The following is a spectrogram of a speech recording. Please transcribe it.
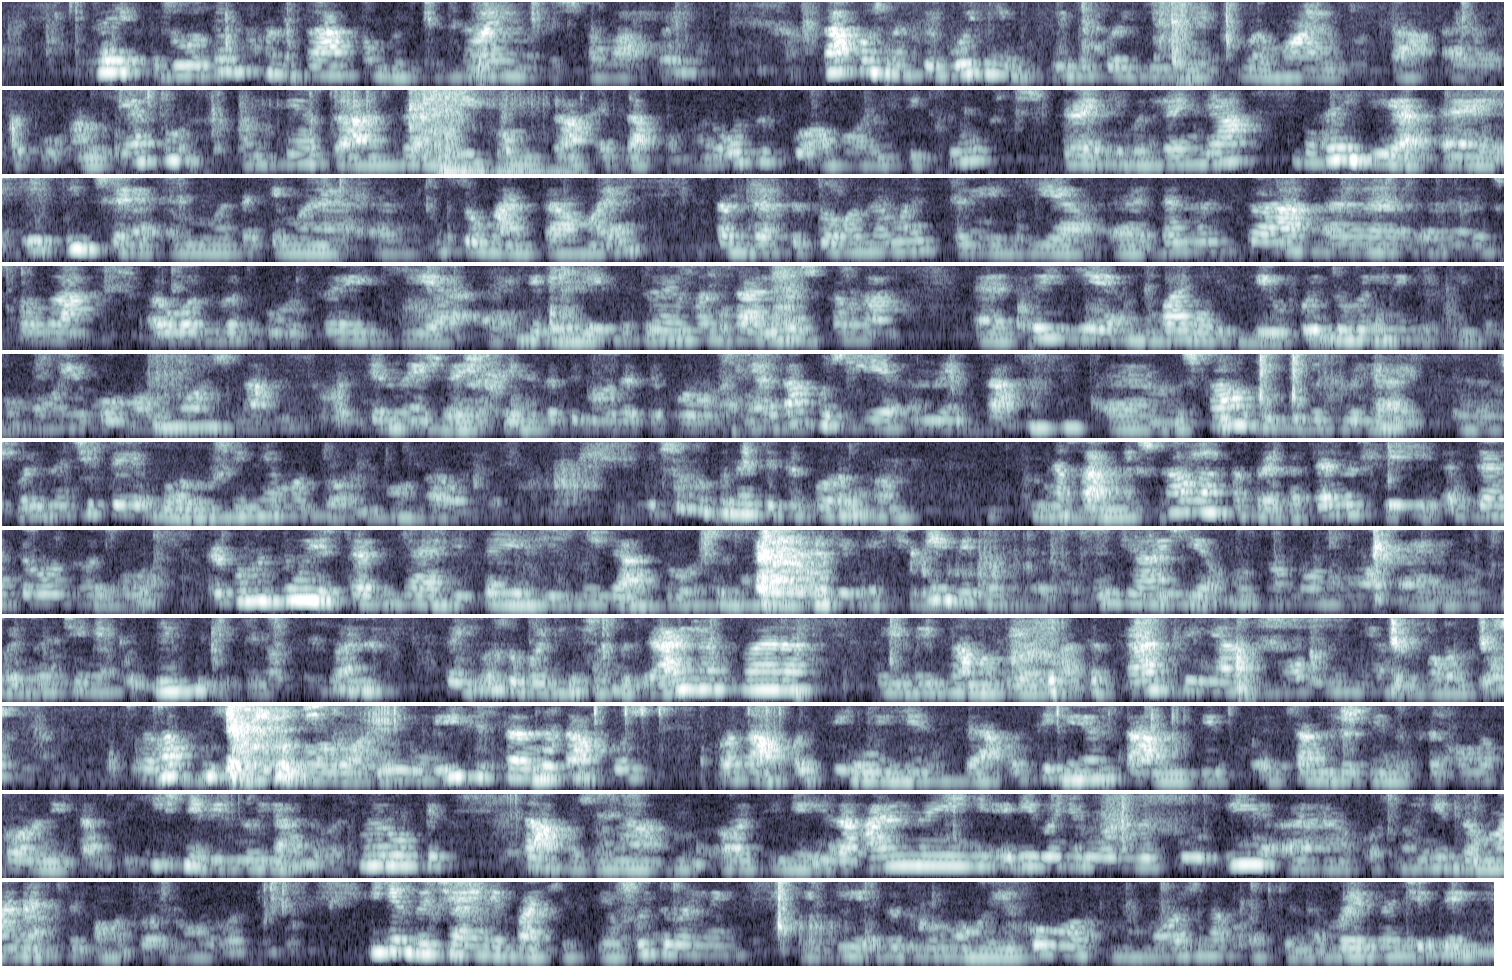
Це золотим стандартом, ми всі. Також на сьогодні і в Україні ми маємо та, е, таку анкету, анкета за віком та етапами розвитку або ICQ, третє видання. Це є е, і іншими такими е, інструментами стандартизованими. Це є е, Денверська е, е, шкала розвитку, це є е, Гріфіт, це ментальна шкала. Е, Це є батьківський опитувальник, який допомогою якого можна оцінити і запідозрити порушення. Також є низка е, шкал, які дозволяють е, визначити порушення моторного розвитку. Якщо зупинитися коротко на певних шкалах, наприклад, Едерський тест розвитку, рекомендується для дітей від 0 до 6 років, і він визначає в основному визначення оцінки чотирьох сфер. Це і особистість соціальна сфера, і дрібна моторика адаптація, мовлення, моторика. Шкала психічного Гріфіса також вона оцінюється, оцінює стан від стан дитини психомоторний та психічний від 0 до 8 років. Також вона оцінює і загальний рівень розвитку, і е, основні домени психомоторного розвитку. І є звичайний батьківський опитувальник, який за допомогою якого можна оціни- визначити.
